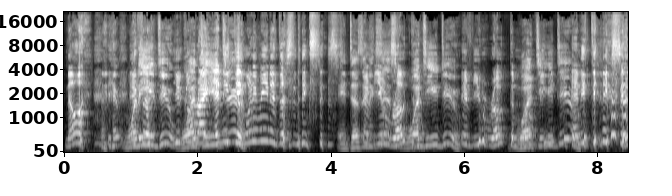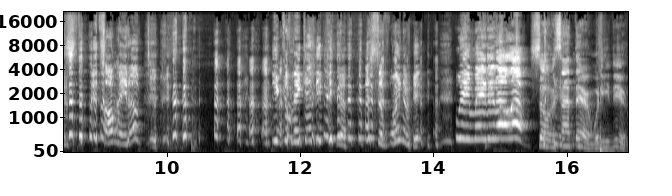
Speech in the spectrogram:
No. What do a- you do? You can What do write you anything. do? What do you mean it doesn't exist? It doesn't If you exist. wrote what the- do you do? If you wrote the What movie, do you do? Anything exists. it's all made up, dude. you can make anything up. That's the point of it. We made it all up. so if it's not there, what do you do?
